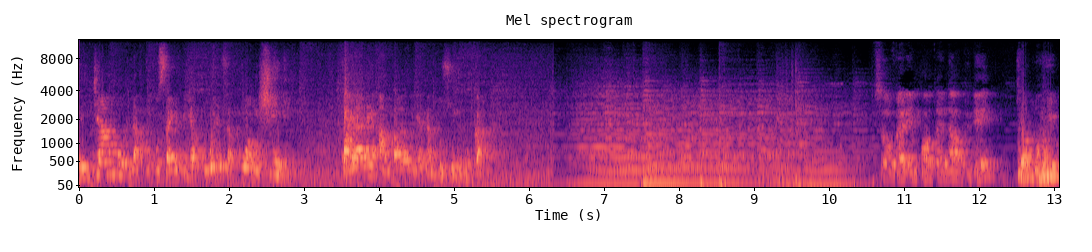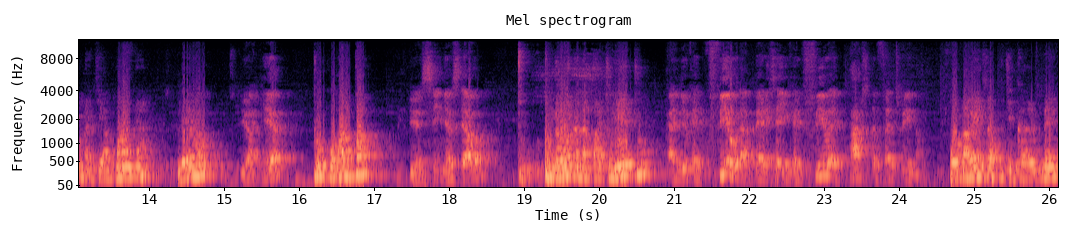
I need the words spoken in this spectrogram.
ni jambo la kukusaidia kuweza kuwa mshindi kwa yale ambayo yanakuzunguka. So very important now today, Cha muhimu na cha maana leo. You are here, tuko hapa, you have seen yourself, tumeona na macho yetu, and you can feel that very say you can feel and touch the factory now. Unaweza kujikalme,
